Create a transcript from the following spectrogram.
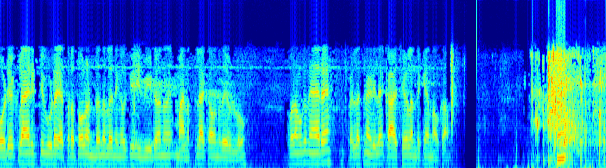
ഓഡിയോ ക്ലാരിറ്റി കൂടെ എത്രത്തോളം ഉണ്ടെന്നുള്ളത് നിങ്ങൾക്ക് ഈ വീഡിയോ മനസ്സിലാക്കാവുന്നതേ ഉള്ളൂ. അപ്പോൾ നമുക്ക് നേരെ വെള്ളത്തിനടിയിലെ കാഴ്ചകൾ എന്തൊക്കെയാണെന്ന് നോക്കാം. Thank you.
